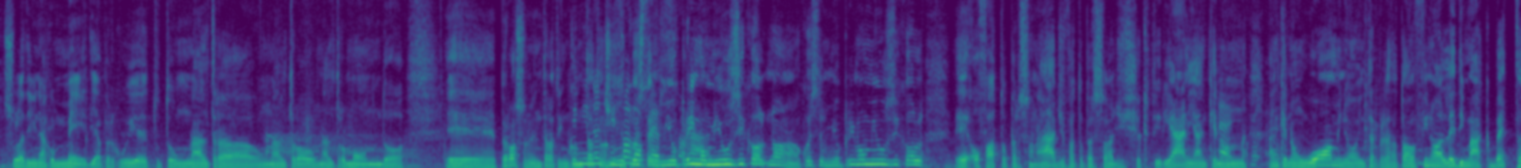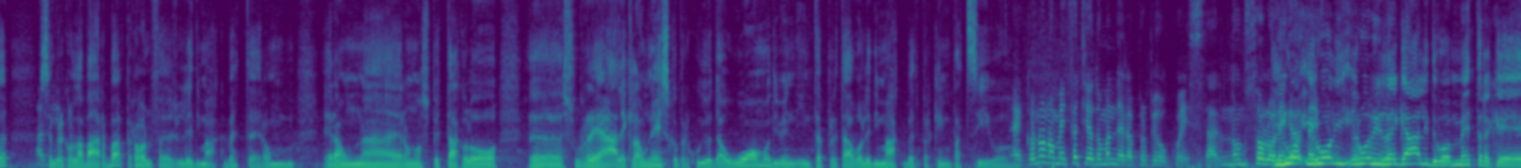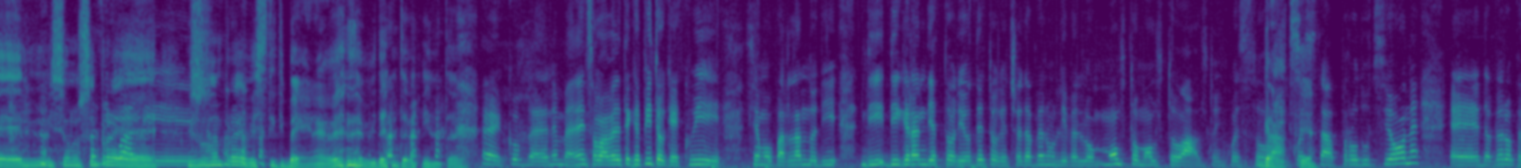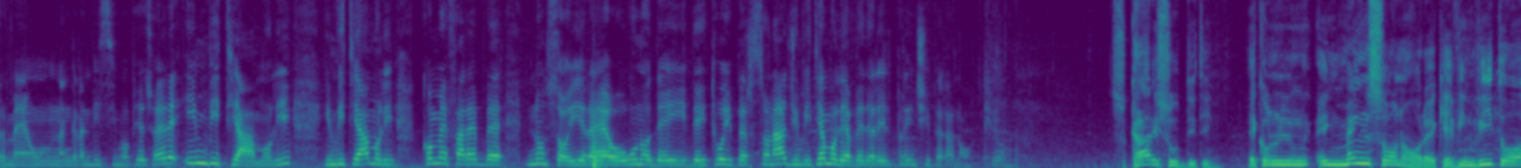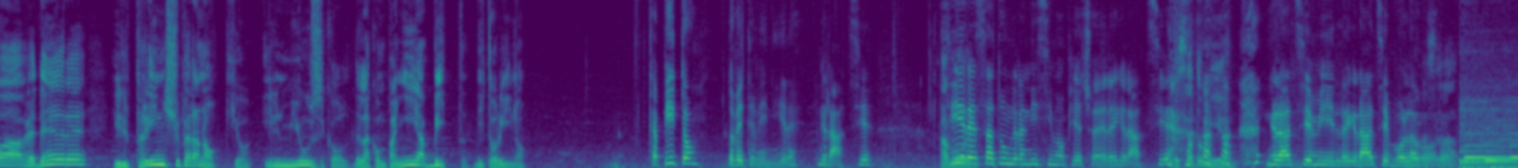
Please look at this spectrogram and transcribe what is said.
sulla Divina Commedia, per cui è tutto un, altra- un altro, un altro mondo. Eh, però sono entrato in contatto con Questo è il mio primo personaggi. musical. No, no, questo è il mio primo musical. E ho fatto personaggi, ho fatto personaggi shakespeariani, anche, non, Ecco, anche non uomini. Ho interpretato fino a Lady Macbeth, sempre con la barba, però Lady Macbeth era, un- era una- era uno spettacolo eh, surreale, clownesco, per cui io da uomo interpretavo Lady Macbeth perché impazzivo. Ecco, no, no, ma infatti la domanda era proprio questa, non solo I, ruo- legata i ruoli, i ruoli proprio- regali devo ammettere che mi sono sempre, quasi. mi sono sempre vestiti bene, evidentemente. Ecco, bene, bene. Insomma, avete capito che qui stiamo parlando di, di- di grandi attori. Ho detto che c'è davvero un livello molto, molto alto in, questo- in questa produzione. È davvero per me un grandissimo piacere. Invitiamoli, invitiamoli come farebbe, non so, il re o uno dei, dei tuoi personaggi, invitiamoli a vedere il principe Ranocchio. Cari sudditi, È con un immenso onore che vi invito a vedere Il Principe Ranocchio, il musical della compagnia Beat di Torino. Capito? Dovete venire. Grazie. A Sire, voi. è stato un grandissimo piacere, grazie. È stato mio. grazie mille, grazie, buon Buona lavoro. serata.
